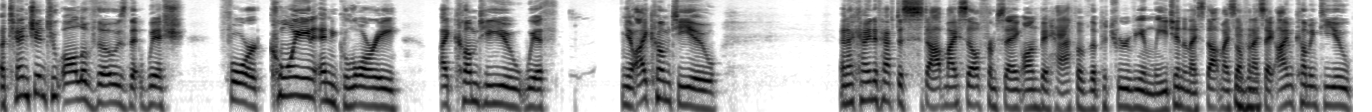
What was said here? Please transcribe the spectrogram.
"Attention to all of those that wish for coin and glory. I come to you with, you know, I come to you." And I kind of have to stop myself from saying on behalf of the Petruvian Legion, and I stop myself and I say, I'm coming to you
